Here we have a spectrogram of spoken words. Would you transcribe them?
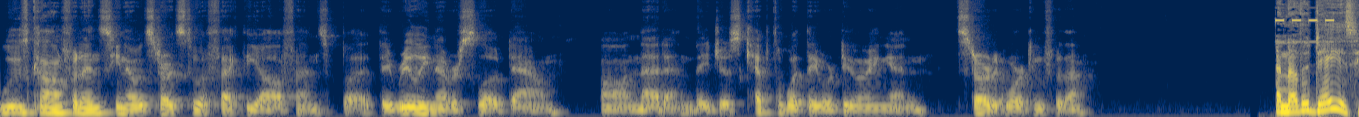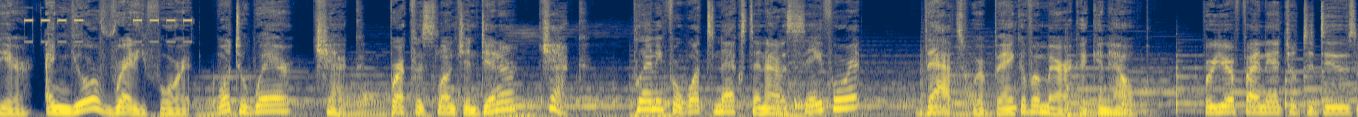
lose confidence. You know, it starts to affect the offense, but they really never slowed down on that end. They just kept to what they were doing and started working for them. Another day is here and you're ready for it. What to wear? Check. Breakfast, lunch, and dinner? Check. Planning for what's next and how to save for it? That's where Bank of America can help. For your financial to-dos,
